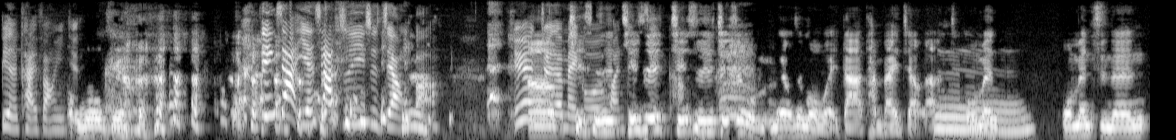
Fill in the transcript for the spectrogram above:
变得开放一点？我不要。听下言下之意是这样吧？因为觉得美国、其实其实其实其实我们没有这么伟大，坦白讲啦，我们我们只能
